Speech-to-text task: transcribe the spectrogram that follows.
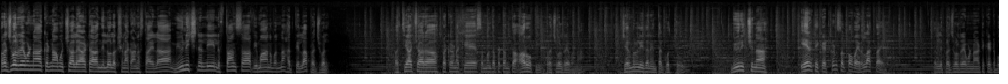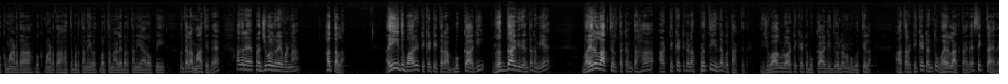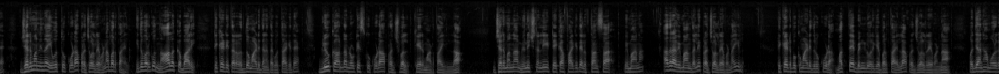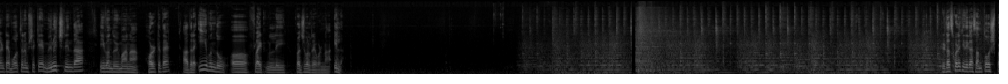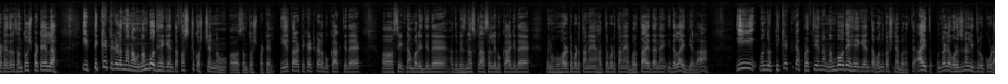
ಪ್ರಜ್ವಲ್ ರೇವಣ್ಣ ಕಣ್ಣಾಮುಚ್ಚಾಲೆ ಆಟ ನಿಲ್ಲೋ ಲಕ್ಷಣ ಕಾಣಿಸ್ತಾ ಇಲ್ಲ. ಮ್ಯೂನಿಚ್ನಲ್ಲಿ ಲುಫ್ತಾನ್ಸಾ ವಿಮಾನವನ್ನು ಹತ್ತಿಲ್ಲ ಪ್ರಜ್ವಲ್. ಅತ್ಯಾಚಾರ ಪ್ರಕರಣಕ್ಕೆ ಸಂಬಂಧಪಟ್ಟಂಥ ಆರೋಪಿ ಪ್ರಜ್ವಲ್ ರೇವಣ್ಣ. ಜರ್ಮನಿಲಿ ಇದ್ದಾನೆ ಅಂತ ಗೊತ್ತು. ಮ್ಯೂನಿಚ್ನ ಏರ್ ಟಿಕೆಟ್ಗಳು ಸ್ವಲ್ಪ ವೈರಲ್ ಆಗ್ತಾ ಇದೆ. ಅಲ್ಲಿ ಪ್ರಜ್ವಲ್ ರೇವಣ್ಣ ಟಿಕೆಟ್ ಬುಕ್ ಮಾಡ್ದ ಬುಕ್ ಮಾಡ್ದ, ಹತ್ತು ಬಿಡ್ತಾನೆ, ಇವತ್ತು ಬರ್ತಾನೆ, ನಾಳೆ ಬರ್ತಾನೆ ಈ ಆರೋಪಿ ಅಂತೆಲ್ಲ ಮಾತಿದೆ. ಆದರೆ ಪ್ರಜ್ವಲ್ ರೇವಣ್ಣ ಹತ್ತಲ್ಲ. ಐದು ಬಾರಿ ಟಿಕೆಟ್ ಈ ಥರ ಬುಕ್ ಆಗಿ ರದ್ದಾಗಿದೆ ಅಂತ ನಮಗೆ ವೈರಲ್ ಆಗ್ತಿರ್ತಕ್ಕಂತಹ ಆ ಟಿಕೆಟ್ಗಳ ಪ್ರತಿಯಿಂದ ಗೊತ್ತಾಗ್ತಿದೆ. ನಿಜವಾಗ್ಲೂ ಆ ಟಿಕೆಟ್ ಬುಕ್ ಆಗಿದೆಯೋ ಇಲ್ಲೋ ನಮಗೆ ಗೊತ್ತಿಲ್ಲ. ಆ ಥರ ಟಿಕೆಟ್ ಅಂತೂ ವೈರಲ್ ಆಗ್ತಾ ಇದೆ, ಸಿಗ್ತಾ ಇದೆ. ಜರ್ಮನಿಂದ ಇವತ್ತು ಕೂಡ ಪ್ರಜ್ವಲ್ ರೇವಣ್ಣ ಬರ್ತಾ ಇಲ್ಲ. ಇದುವರೆಗೂ ನಾಲ್ಕು ಬಾರಿ ಟಿಕೆಟ್ ಈ ಥರ ರದ್ದು ಮಾಡಿದ್ದಾನೆ ಅಂತ ಗೊತ್ತಾಗಿದೆ. ಬ್ಲೂ ಕಾರ್ನರ್ ನೋಟಿಸ್ಗೂ ಕೂಡ ಪ್ರಜ್ವಲ್ ಕೇರ್ ಮಾಡ್ತಾ ಇಲ್ಲ. ಜರ್ಮನ್ನ ಮ್ಯೂನಿಚ್ನಲ್ಲಿ ಟೇಕ್ ಆಫ್ ಆಗಿದೆ ಲುಫ್ತಾನ್ಸಾ ವಿಮಾನ. ಅದರ ವಿಮಾನದಲ್ಲಿ ಪ್ರಜ್ವಲ್ ರೇವಣ್ಣ ಇಲ್ಲ. ಟಿಕೆಟ್ ಬುಕ್ ಮಾಡಿದರೂ ಕೂಡ ಮತ್ತೆ ಬೆಂಗಳೂರಿಗೆ ಬರ್ತಾ ಇಲ್ಲ ಪ್ರಜ್ವಲ್ ರೇವಣ್ಣ. ಮಧ್ಯಾಹ್ನ ಮೂರು ಗಂಟೆ ಮೂವತ್ತು ನಿಮಿಷಕ್ಕೆ ಮ್ಯೂನಿಚ್ನಿಂದ ಈ ಒಂದು ವಿಮಾನ ಹೊರಟಿದೆ. ಆದರೆ ಈ ಒಂದು ಫ್ಲೈಟ್ನಲ್ಲಿ ಪ್ರಜ್ವಲ್ ರೇವಣ್ಣ ಇಲ್ಲ. ಹಿಡಿಸ್ಕೊಳ್ಳಿಕ್ಕೆ ಇದೀಗ ಸಂತೋಷ್ ಪಟೇಲ್ ಸಂತೋಷ್ ಪಟೇಲ್ ಈ ಟಿಕೆಟ್ಗಳನ್ನು ನಾವು ನಂಬೋದು ಹೇಗೆ ಅಂತ ಫಸ್ಟ್ ಕ್ವಶನ್ನು ಸಂತೋಷ್ ಪಟೇಲ್. ಈ ಥರ ಟಿಕೆಟ್ಗಳು ಬುಕ್ ಆಗ್ತಿದೆ. ಸೀಟ್ ನಂಬರ್ ಇದ್ದಿದೆ, ಅದು ಬಿಸ್ನೆಸ್ ಕ್ಲಾಸಲ್ಲಿ ಬುಕ್ ಆಗಿದೆ, ಇವನು ಹೊರಟು ಬಿಡ್ತಾನೆ, ಹತ್ತು ಬಿಡ್ತಾನೆ, ಬರ್ತಾ ಇದ್ದಾನೆ, ಇದೆಲ್ಲ ಇದೆಯಲ್ಲ? ಈ ಒಂದು ಟಿಕೆಟ್ನ ಪ್ರತಿಯನ್ನು ನಂಬೋದೇ ಹೇಗೆ ಅಂತ ಒಂದು ಪ್ರಶ್ನೆ ಬರುತ್ತೆ. ಆಯಿತು, ಒಂದು ವೇಳೆ ಒರಿಜಿನಲ್ ಇದ್ದರೂ ಕೂಡ.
